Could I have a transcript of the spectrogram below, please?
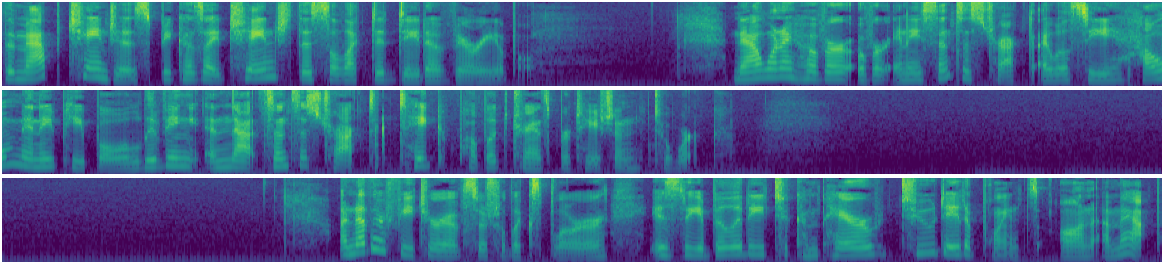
The map changes because I changed the selected data variable. Now when I hover over any census tract, I will see how many people living in that census tract take public transportation to work. Another feature of Social Explorer is the ability to compare two data points on a map.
